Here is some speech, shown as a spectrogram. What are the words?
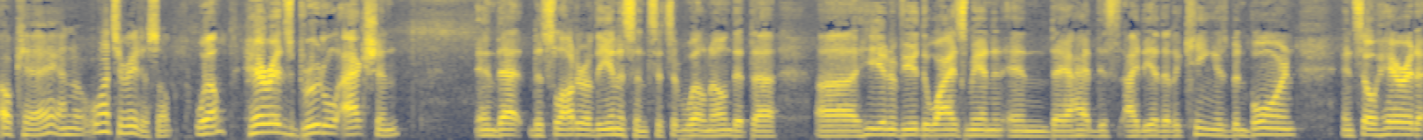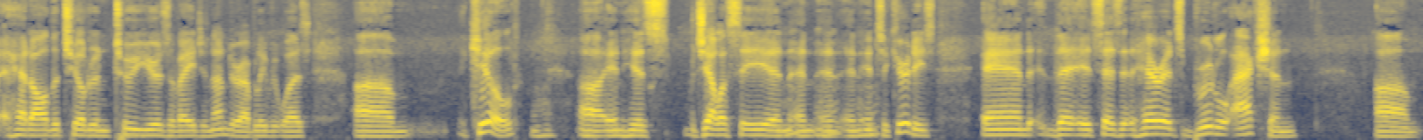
Okay, and why don't you read it, so? Well, Herod's brutal action and that the slaughter of the innocents, it's well known that uh, uh, he interviewed the wise men and, and they had this idea that a king has been born. And so Herod had all the children two years of age and under, I believe it was, um, killed uh, in his jealousy and, and, and, and insecurities. And the, it says that Herod's brutal action. Um,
